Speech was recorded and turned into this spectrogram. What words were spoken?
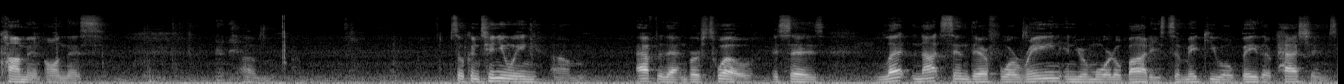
comment on this. Um, so, continuing um, after that in verse 12, it says, Let not sin therefore reign in your mortal bodies to make you obey their passions.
